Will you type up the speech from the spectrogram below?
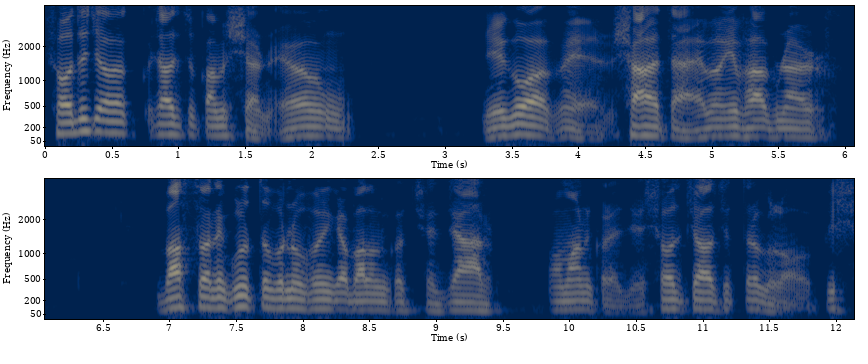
সৌদি চল- চলচ্চিত্র কমিশন এবং নিগমের সহায়তা এবং এই ভাবনার বাস্তবায়নে গুরুত্বপূর্ণ ভূমিকা পালন করছে, যার প্রমাণ করে যে সৌদি চলচ্চিত্রগুলো বিশ্ব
